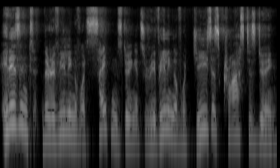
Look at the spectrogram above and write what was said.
It isn't the revealing of what Satan's doing, it's a revealing of what Jesus Christ is doing.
